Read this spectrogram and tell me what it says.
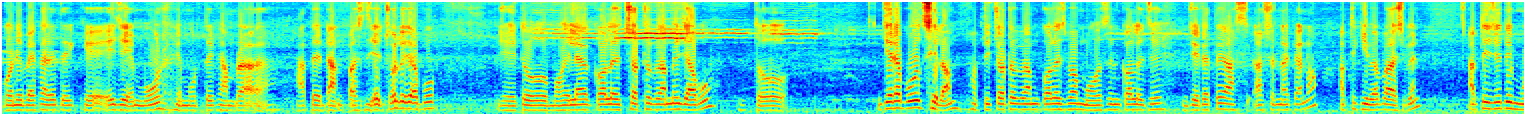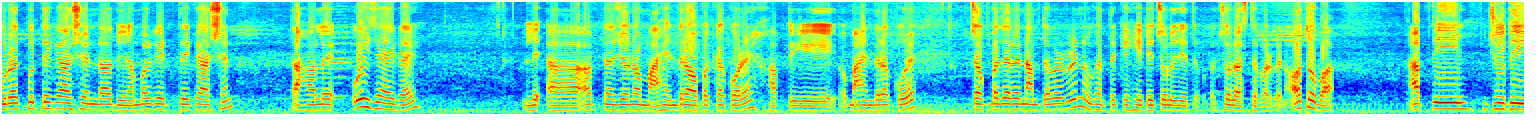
গনি বেকারি থেকে এই যে মোড়, এই মোড় থেকে আমরা হাতে ডান পাশ দিয়ে চলে যাব। যেহেতু মহিলা কলেজ চট্টগ্রামে যাব, তো যেটা বলছিলাম, আপনি চট্টগ্রাম কলেজ বা মহসিন কলেজে যেটাতে আস- আসেন না কেন, আপনি কীভাবে আসবেন? আপনি যদি মুরাদপুর থেকে আসেন বা দুই নম্বর গেট থেকে আসেন, তাহলে ওই জায়গায় আপনার জন্য মাহেন্দ্রা অপেক্ষা করে, আপনি মাহেন্দ্রা করে চকবাজারে নামতে পারবেন, ওখান থেকে হেঁটে চলে যেতে, চলে আসতে পারবেন। অথবা আপনি যদি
